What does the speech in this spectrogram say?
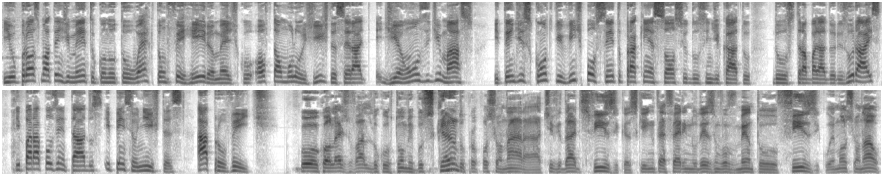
E o próximo atendimento com o Dr. Werton Ferreira, médico oftalmologista, será dia 11 de março e tem desconto de 20% para quem é sócio do Sindicato dos Trabalhadores Rurais e para aposentados e pensionistas. Aproveite! O Colégio Vale do Curtume buscando proporcionar atividades físicas que interferem no desenvolvimento físico, emocional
